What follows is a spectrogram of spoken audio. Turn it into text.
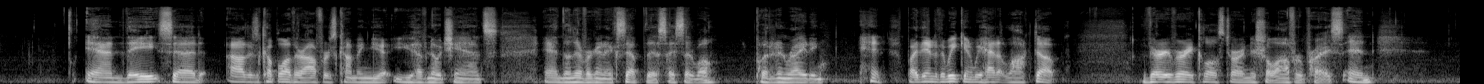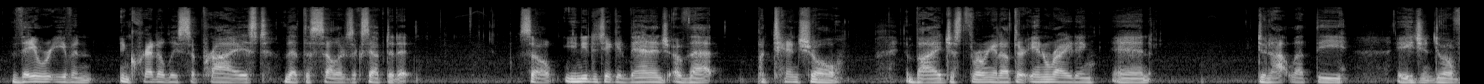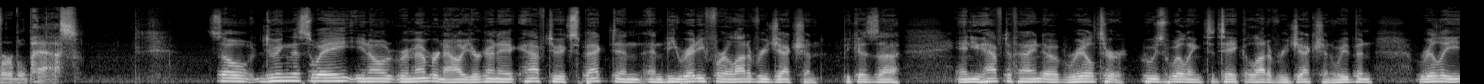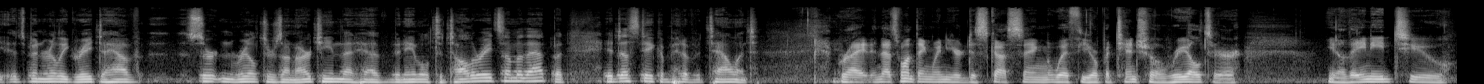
And they said, "Oh, there's a couple other offers coming. You you have no chance, and they're never going to accept this." I said, "Well, put it in writing." And by the end of the weekend, we had it locked up, very very close to our initial offer price, and they were even incredibly surprised that the sellers accepted it. So you need to take advantage of that potential by just throwing it out there in writing and do not let the agent do a verbal pass. So, doing this way, you know, remember now you're going to have to expect and, and be ready for a lot of rejection because, uh, and you have to find a realtor who's willing to take a lot of rejection. We've been really, it's been really great to have certain realtors on our team that have been able to tolerate some of that, but it does take a bit of a talent. Right. And that's one thing when you're discussing with your potential realtor, you know, they need to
